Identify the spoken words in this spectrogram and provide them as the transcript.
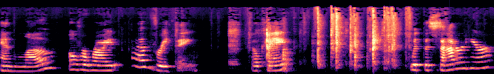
and love override everything. Okay? With the Saturn here,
